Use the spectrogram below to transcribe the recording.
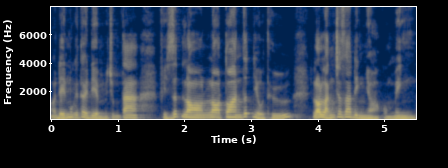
nó đến một cái thời điểm mà chúng ta phải rất lo lo toan rất nhiều thứ lo lắng cho gia đình nhỏ của mình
